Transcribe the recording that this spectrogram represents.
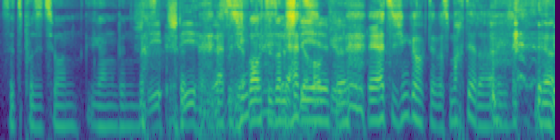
Sitzposition gegangen bin. Steh, stehen. Er hat sich Ich brauchte so eine Er hat- Stehhilfe. Er hat sich hingehockt, was macht der da eigentlich? Ja,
